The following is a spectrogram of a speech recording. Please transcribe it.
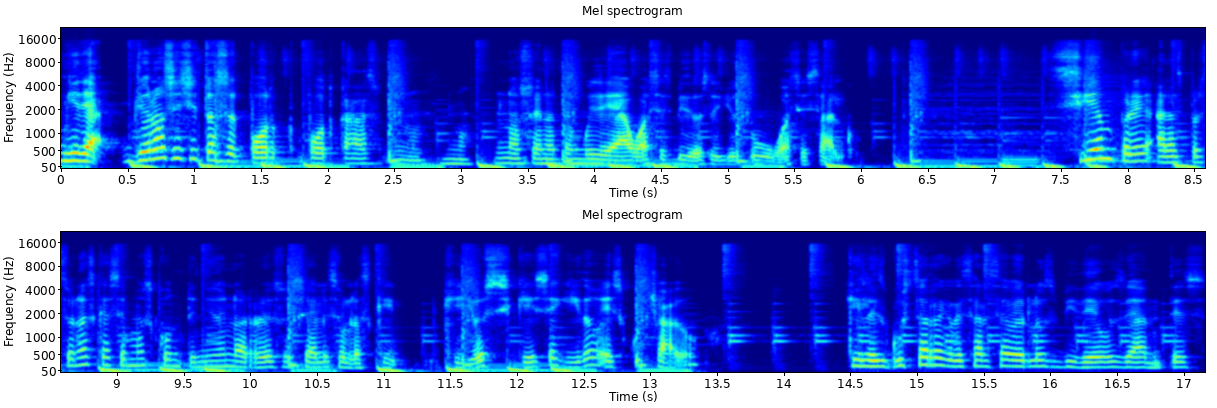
mira yo no sé si tú haces podcast no, no, no sé no tengo idea o haces videos de YouTube o haces algo. Siempre a las personas que hacemos contenido en las redes sociales o las que, que yo que he seguido he escuchado que les gusta regresarse a ver los videos de antes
